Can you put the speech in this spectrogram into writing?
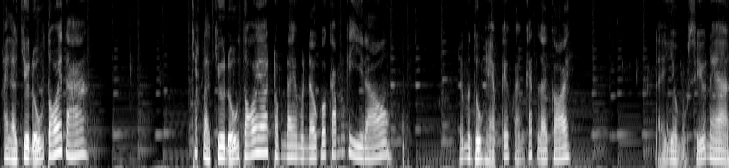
Hay là chưa đủ tối ta? Chắc là chưa đủ tối á trong đây mình đâu có cấm cái gì đâu. Để mình thu hẹp cái khoảng cách lại coi. Đẩy vô một xíu nè.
